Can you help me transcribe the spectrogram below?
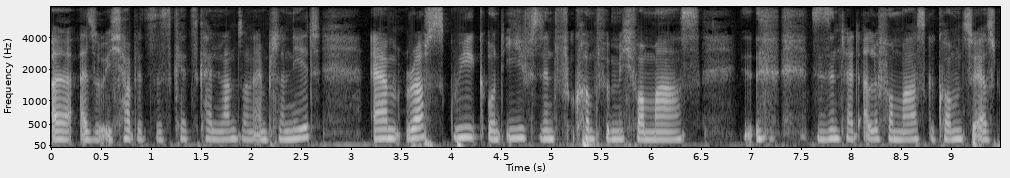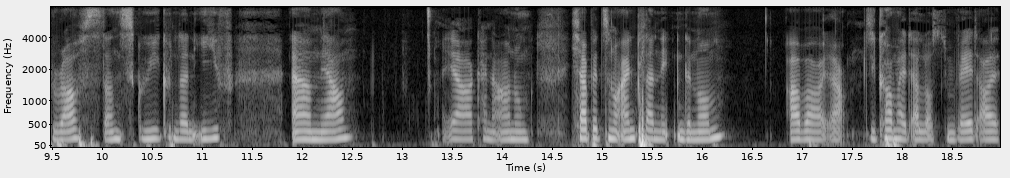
äh, also ich habe jetzt, das jetzt kein Land, sondern ein Planet. Ähm, Ruff, Squeak und Eve sind, kommen für mich vom Mars. Sie sind halt alle vom Mars gekommen. Zuerst Ruffs, dann Squeak und dann Eve. Ähm, ja. Ja, keine Ahnung. Ich habe jetzt nur einen Planeten genommen. Aber ja, sie kommen halt alle aus dem Weltall.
